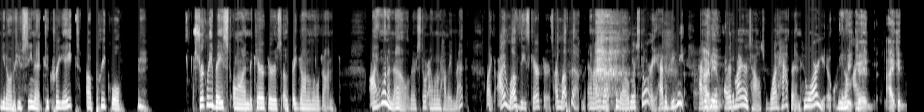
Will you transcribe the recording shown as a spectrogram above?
you know if you've seen it to create a prequel strictly based on the characters of big john and little john i want to know their story i want to know how they met Like I love these characters. I love them, and I want to know their story. How did you meet? How did I you mean- acquire the Myers house? What happened? Who are you? You know, we I, could, I, could,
